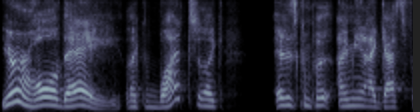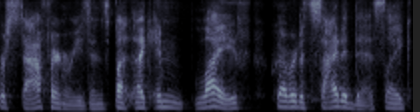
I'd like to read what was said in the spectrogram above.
your whole day. Like what? Like it is complete. I mean, I guess for staffing reasons, but like in life, whoever decided this, like,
